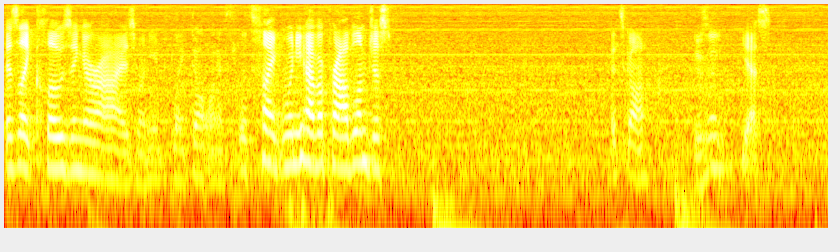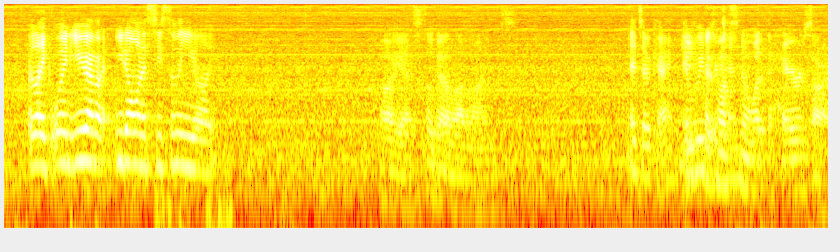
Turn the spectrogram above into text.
It's like closing your eyes when you like don't want to. It's like when you have a problem, just it's gone. Is it? Yes. Or like when you have a, you don't want to see something, you like Oh yeah, it's still got a lot of lines. it's okay. If we wants to know what the hairs are.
